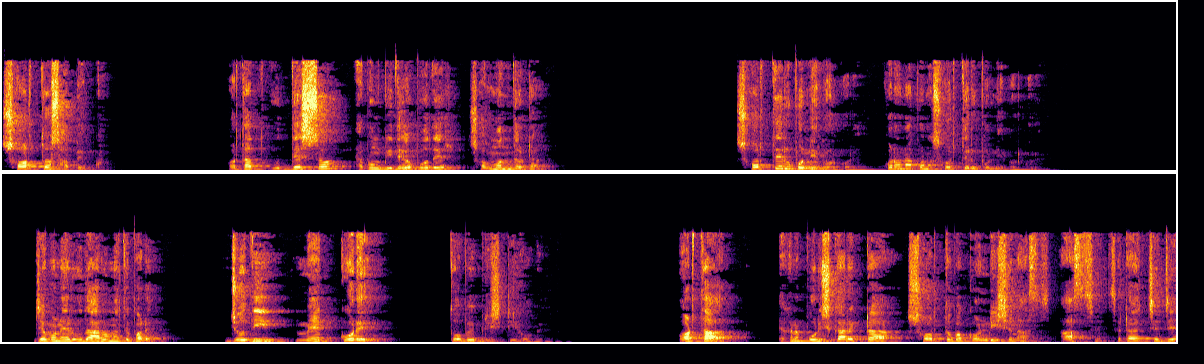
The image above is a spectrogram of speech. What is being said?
শর্ত সাপেক্ষ। অর্থাৎ উদ্দেশ্য এবং বিধেয় পদের সম্বন্ধটা শর্তের উপর নির্ভর করে, কোনো না কোনো শর্তের উপর নির্ভর করে। যেমন এর উদাহরণ হতে পারে, যদি মেঘ করে, তবে বৃষ্টি হবে। অর্থাৎ এখানে পরিষ্কার একটা শর্ত বা কন্ডিশন আসছে, সেটা হচ্ছে যে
